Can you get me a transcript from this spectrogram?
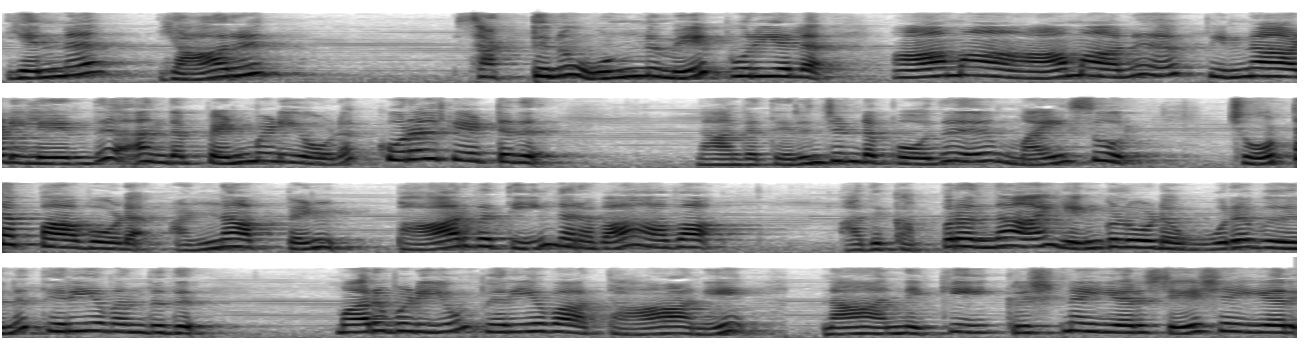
என்ன யாரு? சட்டுன்னு ஒண்ணுமே புரியல. ஆமா ஆமான்னு பின்னாடிலேருந்து அந்த பெண்மணியோட குரல் கேட்டது. நாங்க தெரிஞ்சுண்ட போது மைசூர் சோட்டப்பாவோட அண்ணா பெண் பார்வதிங்கிறவா அவா. அதுக்கப்புறம்தான் எங்களோட உறவுன்னு தெரிய வந்தது. மறுபடியும் பெரியவா தானே? நான் அன்னைக்கு கிருஷ்ணய்யர் சேஷையர்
